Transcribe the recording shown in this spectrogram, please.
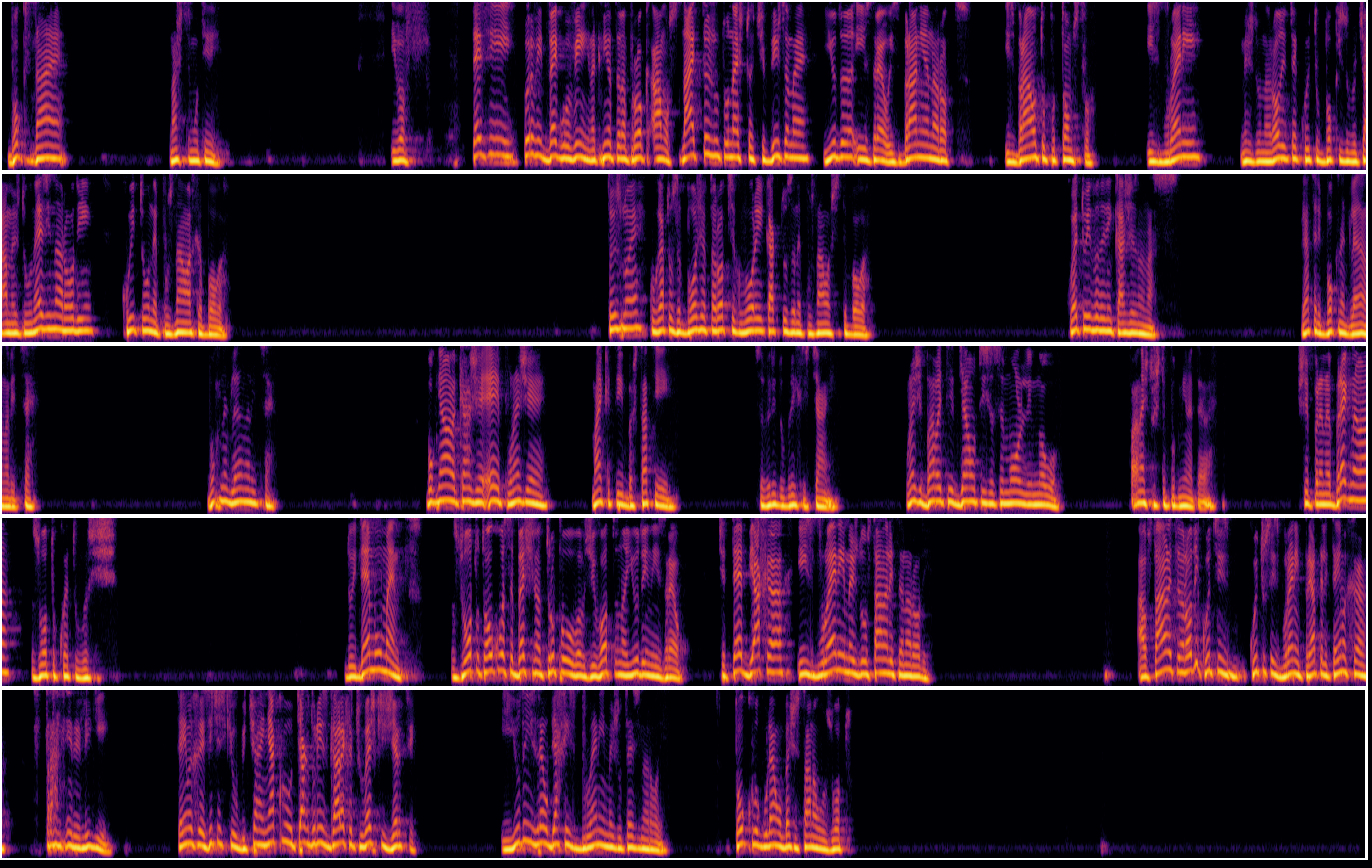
Бог знае нашите мотиви. И в тези първи две глави на книгата на пророк Амос, най-тъжното нещо е, че виждаме Юда и Израел, избрания народ, избраното потомство, изброени между народите, които Бог изобличава, между тези народи, които не познаваха Бога. Тъжно е, когато за Божият народ се говори както за непознаващите Бога. Което идва да ни каже на нас. Приятели, Бог не гледа на лице. Бог не гледа на лице. Бог няма да каже, е, понеже майката и баща ти са били добри християни. Понеже бабите и дядо ти са се молили много. Това нещо ще подмине тебе. Ще пренебрегна злото, което вършиш. Дойде момент, злото толкова се беше натрупало в живота на Юда и на Израел, че те бяха изброени между останалите народи. А останалите народи, които са, които са изборени приятели, те имаха странни религии. Те имаха езически обичаи. Някои от тях дори изгаряха човешки жертви. И Юда и Израел бяха изброени между тези народи. Толкова голямо беше станало злото.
